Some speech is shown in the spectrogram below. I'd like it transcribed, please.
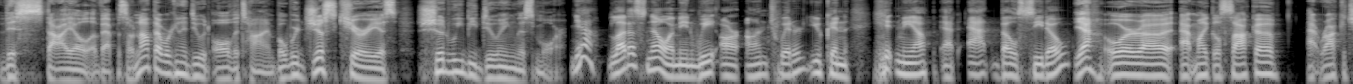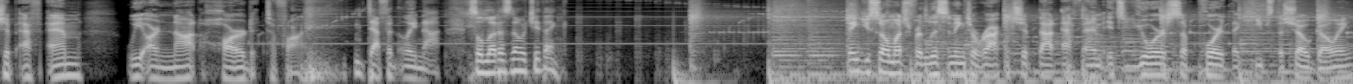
this style of episode? Not that we're going to do it all the time, but we're just curious should we be doing this more? Yeah, let us know. I mean, we are on Twitter. You can hit me up at, at Belsito. Yeah, or uh, at Michael Sacca, at Rocketship FM. We are not hard to find. Definitely not. So let us know what you think. Thank you so much for listening to Rocketship.fm. It's your support that keeps the show going.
